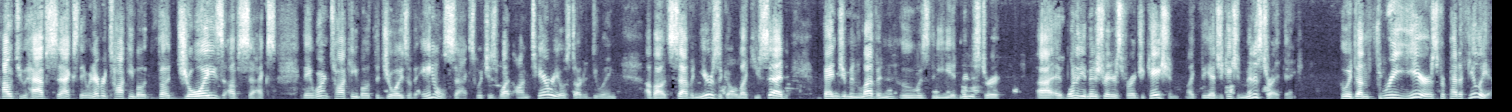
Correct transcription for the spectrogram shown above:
how to have sex. They were never talking about the joys of sex. They weren't talking about the joys of anal sex, which is what Ontario started doing about seven years ago. Like you said, Benjamin Levin, who was the administrator, uh, one of the administrators for education, like the education minister, I think, who had done three years for pedophilia.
